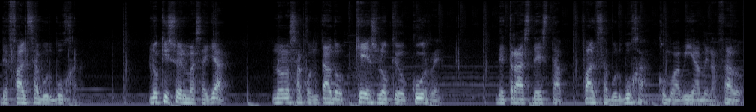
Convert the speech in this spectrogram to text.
de falsa burbuja. No quiso ir más allá, no nos ha contado qué es lo que ocurre detrás de esta falsa burbuja como había amenazado.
